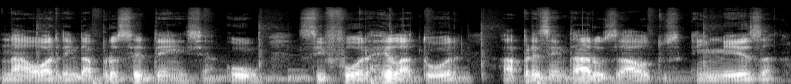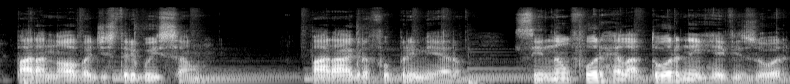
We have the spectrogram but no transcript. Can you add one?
na ordem da procedência, ou, se for relator, apresentar os autos em mesa para nova distribuição. Parágrafo 1. Se não for relator nem revisor,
